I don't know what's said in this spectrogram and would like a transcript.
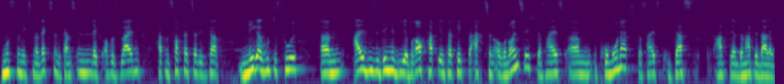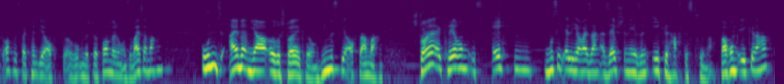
musst du nichts mehr wechseln, du kannst in LexOffice bleiben, hat ein Softwarezertifikat, mega gutes Tool. Ähm, all diese Dinge, die ihr braucht, habt ihr im Paket für 18,90 Euro, das heißt ähm, pro Monat. Das heißt, das habt ihr, dann habt ihr da LexOffice, da könnt ihr auch eure Umsatzsteuervoranmeldung und so weiter machen. Und einmal im Jahr eure Steuererklärung, die müsst ihr auch da machen. Steuererklärung ist echt ein, muss ich ehrlicherweise sagen, als Selbstständiger so ein ekelhaftes Thema. Warum ekelhaft?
